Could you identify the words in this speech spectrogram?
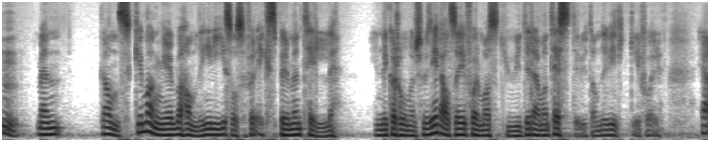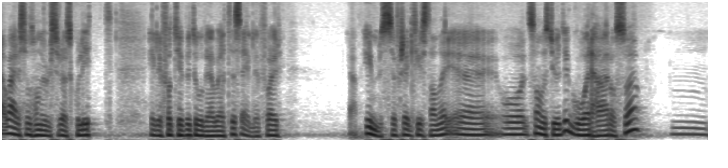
Mm. Men ganske mange behandlinger gis også for eksperimentelle indikasjoner, som vi sier, altså i form av studier der man tester ut om det virker for ja, være sånn, sånn ulcerøs kolitt, eller for type 2-diabetes, eller for ja, ymse forskjellige tilstander. Eh, og sånne studier går her også. Mm,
